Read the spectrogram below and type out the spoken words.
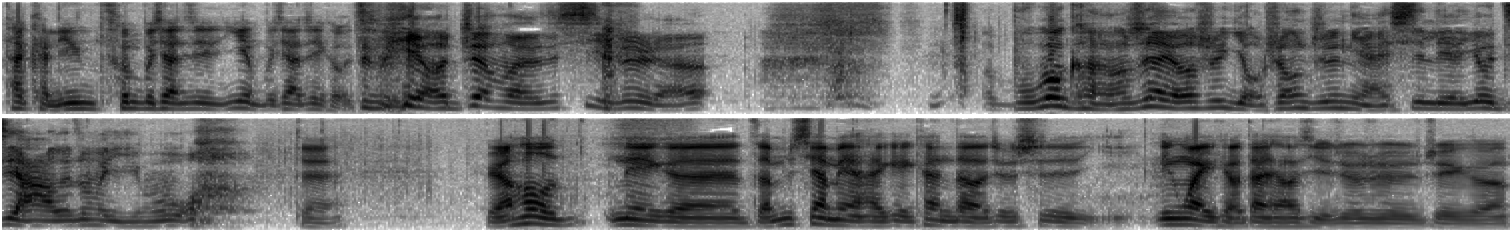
他肯定吞不下这咽不下这口气。没有，这么细致人。不过可能这又是有生之年系列又加了这么一部。对，然后那个咱们下面还可以看到，就是另外一条大消息，就是这个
